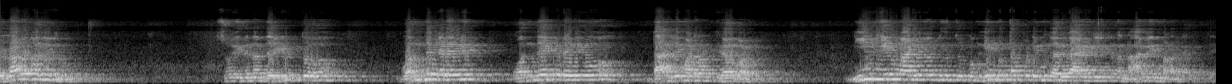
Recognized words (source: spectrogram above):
ಎಲ್ಲರೂ ಬಂದಿದ್ರು. ಸೊ ಇದನ್ನ ದಯವಿಟ್ಟು ಒಂದೇ ಕಡೆ ಒಂದೇ ಕಡೆ ನೀವು ದಾಳಿ ಮಾಡೋದು ಅಂತ ಹೇಳ್ಬಾರ್ದು. ನೀವು ಏನು ಮಾಡಿದ್ರು ಅಂತ ತಿಳ್ಕೊಂಡು ನಿಮ್ಮ ತಪ್ಪು ನಿಮ್ಗೆ ಅರಿವು ಆಗಿರ್ಲಿಕ್ಕೆ ನಾವೇನು ಮಾಡೋಕ್ಕಾಗುತ್ತೆ?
